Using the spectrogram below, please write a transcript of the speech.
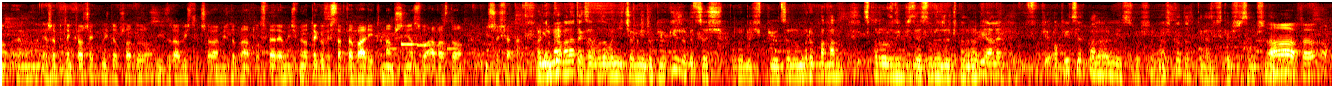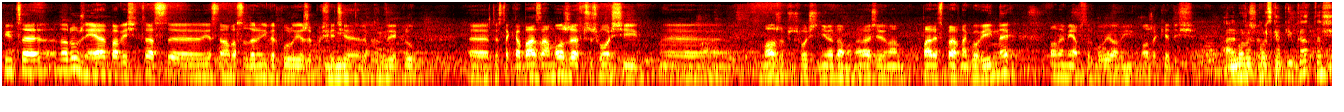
żeby ten kroczek pójść do przodu i zrobić, to trzeba mieć dobrą atmosferę. Myśmy od tego wystartowali, to nam przyniosło awans do Mistrzostw Świata. Panie Druga Pana tak zawodowo nie ciągnie do piłki, żeby coś porobić w piłce. No, mam, mam sporo różnych biznesów, różne rzeczy Pan robi, ale o piłce Pana nie słyszę. No szkoda, takie nazwiska się czasem przydało. No, to o piłce, no różnie. Ja bawię się teraz, e, jestem ambasadorem Liverpoolu, jeżdżę po świecie, reprezentuję klub. E, To jest taka baza, może w przyszłości, e, może w przyszłości, nie wiadomo. Na razie mam parę spraw na głowie innych, one mnie absorbują i może kiedyś Ale może polska piłka też?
